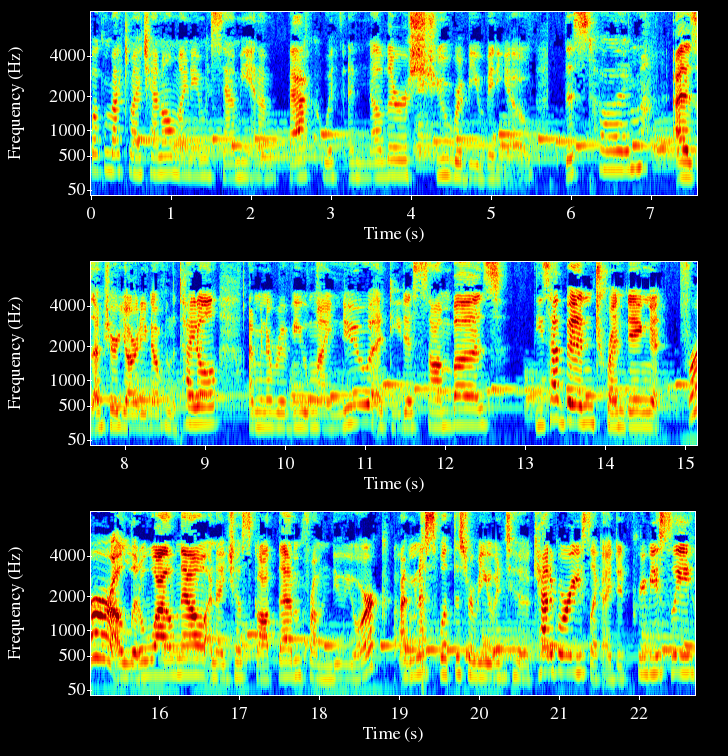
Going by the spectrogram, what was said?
welcome back to my channel. My name is Sammi and I'm back with another shoe review video. This time, as I'm sure you already know from the title, I'm gonna review my new Adidas Sambas. These have been trending for a little while now and I just got them from New York. I'm gonna split this review into categories like I did previously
